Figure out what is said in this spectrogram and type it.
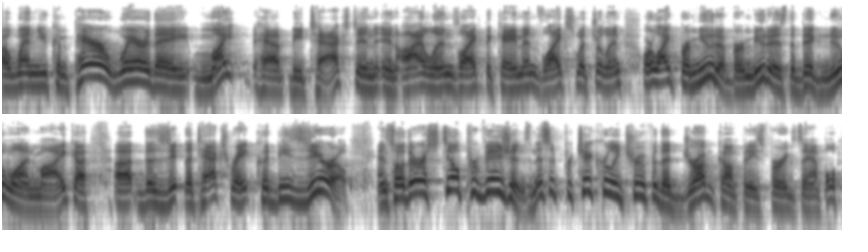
uh, when you compare where they might have be taxed in, in islands like the Caymans, like Switzerland, or like Bermuda, Bermuda is the big new one, Mike, uh, uh the, the tax rate could be zero. And so there are still provisions, and this is particularly true for the drug companies, for example,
